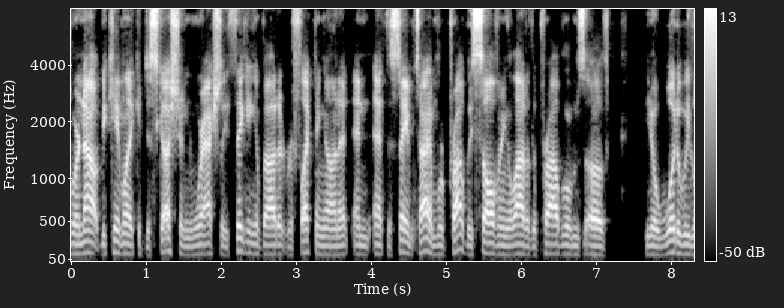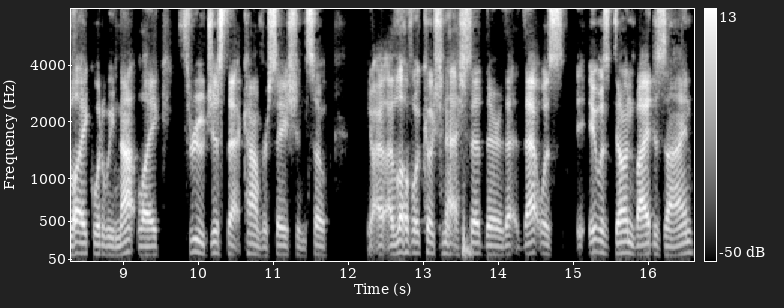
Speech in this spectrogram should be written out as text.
where now it became like a discussion. We're actually thinking about it, reflecting on it, and at the same time, we're probably solving a lot of the problems of you know what do we like what do we not like through just that conversation so you know I, I, love what coach nash said there that that was it was done by design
